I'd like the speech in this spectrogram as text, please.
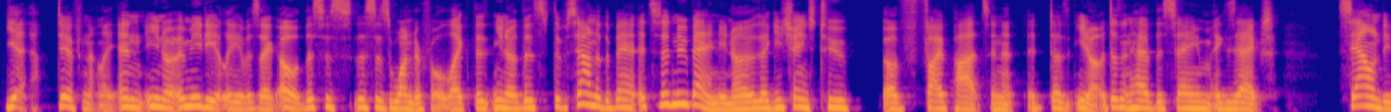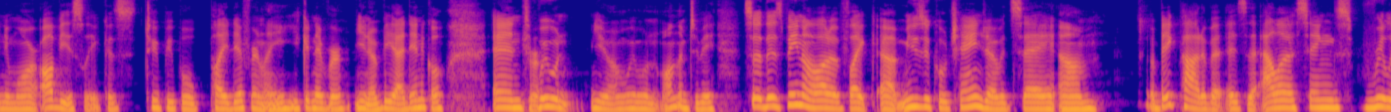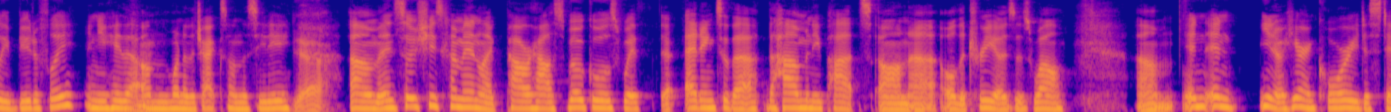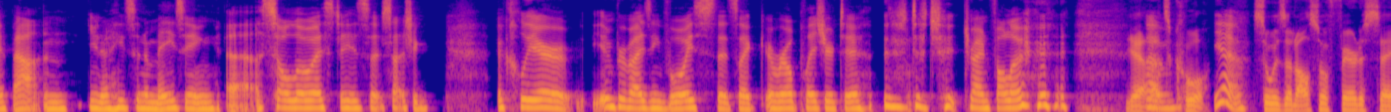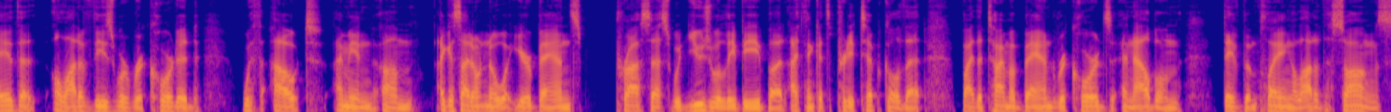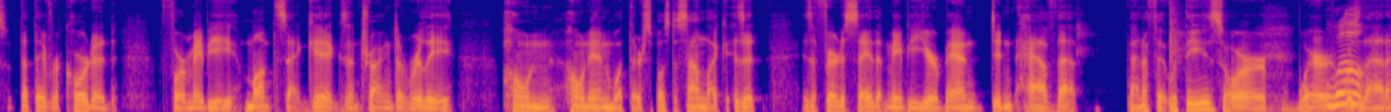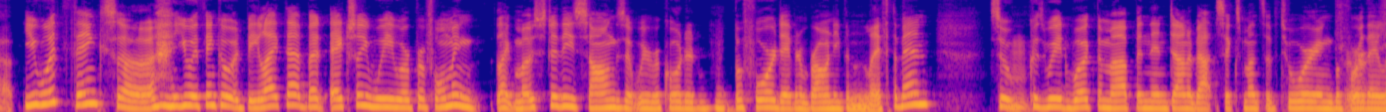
Yeah, definitely. And you know, immediately it was like, oh, this is this is wonderful. Like the you know, this the sound of the band, it's a new band, you know, like you change two of five parts and it it does you know, it doesn't have the same exact sound anymore, obviously, because two people play differently. You could never, you know, be identical. And Sure. we wouldn't, you know, we wouldn't want them to be. So there's been a lot of like uh, musical change, I would say. Um a big part of it is that Ella sings really beautifully, and you hear that on one of the tracks on the CD. Yeah, Um, and so she's come in like powerhouse vocals with uh, adding to the the harmony parts on uh, all the trios as well. Um, and and you know, hearing Corey just step out and, you know, he's an amazing uh, soloist. He's such, a, a clear improvising voice that's like a real pleasure to, to, to try and follow. Yeah, that's Um, cool. yeah. So is it also fair to say that a lot of these were recorded without I mean, um I guess I don't know what your band's process would usually be, but I think it's pretty typical that by the time a band records an album, they've been playing a lot of the songs that they've recorded for maybe months at gigs and trying to really hone hone in what they're supposed to sound like. Is it is it fair to say that maybe your band didn't have that benefit with these or where Well, was that at? You would think so. You would think it would be like that, but actually, we were performing like most of these songs that we recorded before David and Bronwyn even left the band. So, Hmm. because we had worked them up and then done about six months of touring before Sure, they sure.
